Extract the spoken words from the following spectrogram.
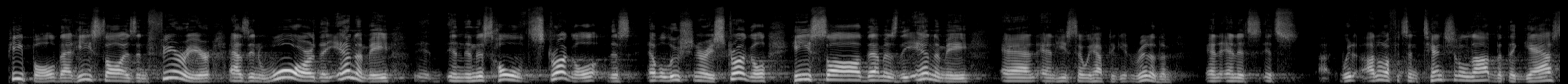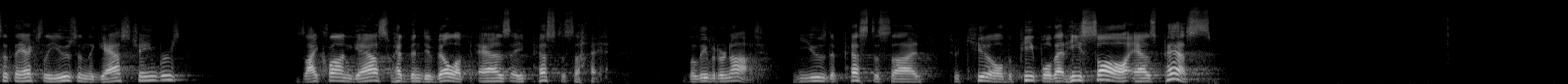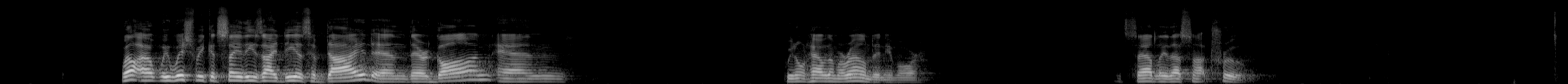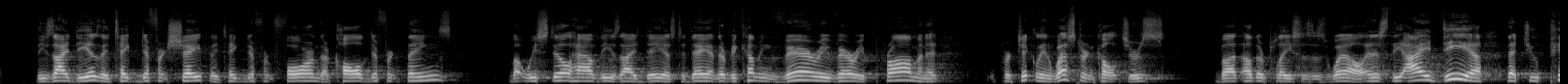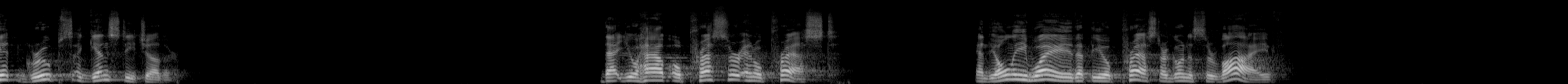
people that he saw as inferior, as in war, the enemy, in, in, this whole struggle, this evolutionary struggle, he saw them as the enemy, and, and he said, We have to get rid of them. And, and it's, it's, I don't know if it's intentional or not, but the gas that they actually used in the gas chambers, Zyklon gas, had been developed as a pesticide, believe it or not. He used a pesticide to kill the people that he saw as pests. Well, uh, we wish we could say these ideas have died and they're gone and we don't have them around anymore. But sadly, that's not true. These ideas, they take different shape, they take different form, they're called different things, but we still have these ideas today, and they're becoming very, very prominent, particularly in Western cultures but other places as well. And it's the idea that you pit groups against each other. That you have oppressor and oppressed, and the only way that the oppressed are going to survive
